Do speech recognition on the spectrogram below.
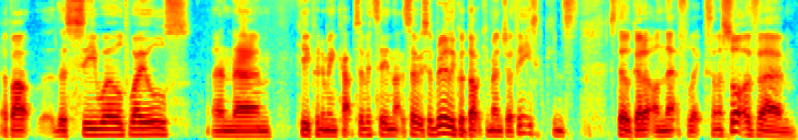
About the SeaWorld whales and um, keeping them in captivity and that. So it's a really good documentary. I think you can still get it on Netflix. And I sort of. Um,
